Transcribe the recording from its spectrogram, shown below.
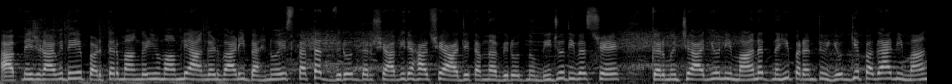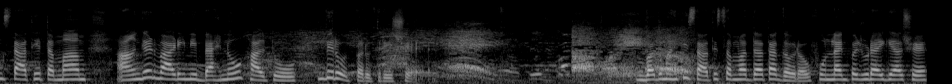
આપને જણાવી દઈએ, પડતર માંગણીઓ મામલે આંગણવાડી બહેનોએ સતત વિરોધ દર્શાવી રહ્યા છે. આજે તેમના વિરોધનો બીજો દિવસ છે. કર્મચારીઓની માનદ નહીં, પરંતુ યોગ્ય પગારની માંગ સાથે તમામ આંગણવાડીની બહેનો હાલ તો વિરોધ પર ઉતરી છે. વધુ માહિતી સાથે સંવાદદાતા ગૌરવ ફોનલાઈન પર જોડાઈ ગયા છે.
